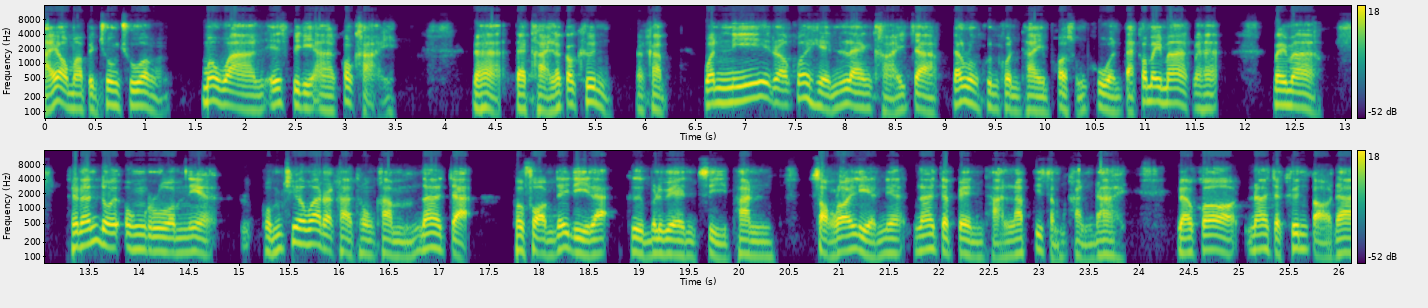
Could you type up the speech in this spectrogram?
ายออกมาเป็นช่วงๆ เมื่อวาน SPDR ก็ขายนะฮะแต่ขายแล้วก็ขึ้นนะครับ วันนี้เราก็เห็นแรงขายจากนักลงทุนคนไทยพอสมควรแต่ก็ไม่มากนะฮะไม่มาก ฉะนั้นโดยองค์รวมเนี่ยผมเชื่อว่าราคาทองคำน่าจะเพอร์ฟอร์มได้ดีแล้ว คือบริเวณ 4,200 เหรียญเนี่ยน่าจะเป็นฐานรับที่สำคัญได้ แล้วก็น่าจะขึ้นต่อได้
